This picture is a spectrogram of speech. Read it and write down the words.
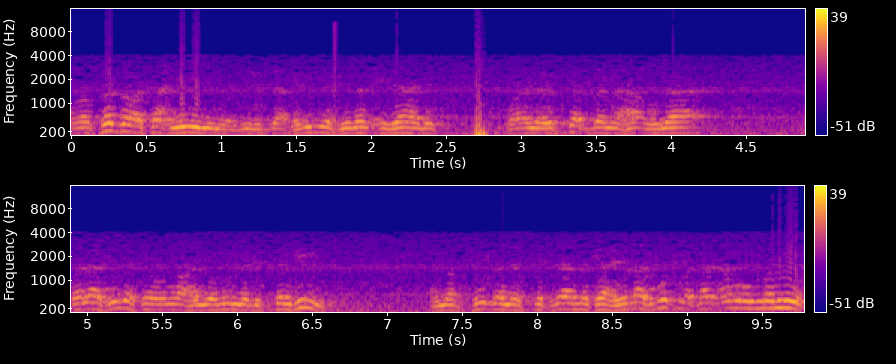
وقد صدر تعميم من وزير الداخلية في منع ذلك وأن يستخدم هؤلاء ولكن نسأل الله أن يظن بالتنفيذ المقصود أن استخدام الكافرات مطلقا أمر ممنوع.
